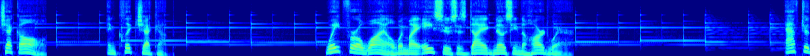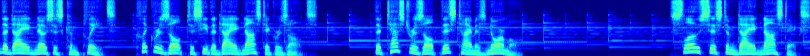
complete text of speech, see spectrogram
Check All. And click Checkup. Wait for a while when my ASUS is diagnosing the hardware. After the diagnosis completes, click Result to see the diagnostic results. The test result this time is normal. Slow System Diagnostics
